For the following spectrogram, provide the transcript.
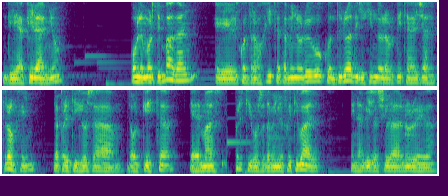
de aquel año. Ole Mortenbagan, el contrabajista también noruego, continúa dirigiendo la orquesta de jazz de Trondheim, la prestigiosa orquesta y además prestigioso también el festival en aquella ciudad noruega.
